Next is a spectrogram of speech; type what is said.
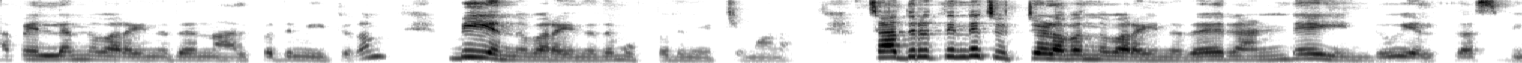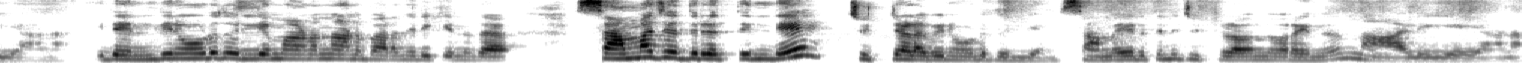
അപ്പൊ എൽ എന്ന് പറയുന്നത് നാൽപ്പത് മീറ്ററും ബി എന്ന് പറയുന്നത് മുപ്പത് മീറ്ററുമാണ് ചതുരത്തിന്റെ ചുറ്റളവ് എന്ന് പറയുന്നത് രണ്ട് ഇന്റു എൽ പ്ലസ് ബി ആണ്. ഇത് എന്തിനോട് തുല്യമാണെന്നാണ് പറഞ്ഞിരിക്കുന്നത്? സമചതുരത്തിന്റെ ചുറ്റളവിനോട് തുല്യം. സമയത്തിന്റെ ചുറ്റളവ് എന്ന് പറയുന്നത് നാല് എ ആണ്.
